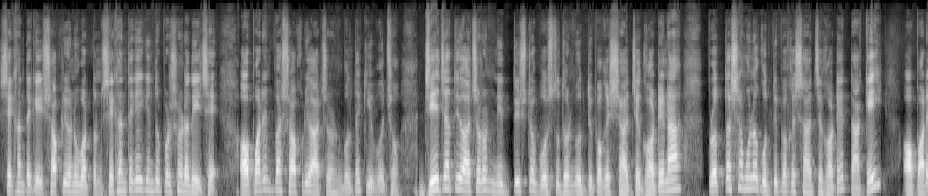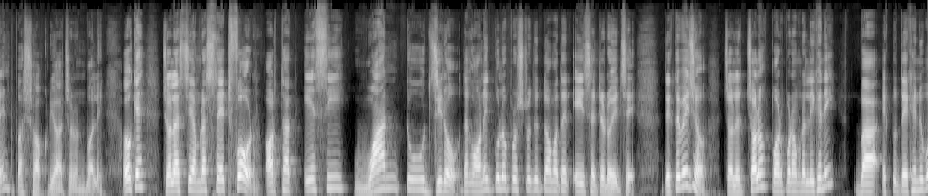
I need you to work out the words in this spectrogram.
সেখান থেকেই, সক্রিয় অনুবর্তন, সেখান থেকেই কিন্তু প্রশ্নটা দিয়েছে। অপারেন্ট বা সক্রিয় আচরণ বলতে কি বোঝো? যে জাতীয় আচরণ নির্দিষ্ট বস্তুধর্মী উদ্দীপকের সাহায্যে ঘটে না, প্রত্যাশামূলক উদ্দীপকের সাহায্যে ঘটে তাকেই অপারেন্ট বা সক্রিয় আচরণ বলে। ওকে চলে আসছি আমরা সেট ফোর অর্থাৎ এসি ওয়ান টু জিরো দেখো, অনেকগুলো প্রশ্ন কিন্তু আমাদের এই সেটে রয়েছে। দেখতে পেয়েছ? চলো চলো, পরপর আমরা লিখে নিই বা একটু দেখে নেব।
